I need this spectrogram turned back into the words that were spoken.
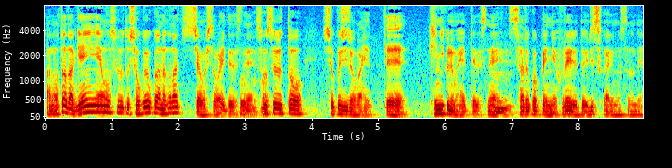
あのただ減塩をすると食欲がなくなっちゃう人がいてですね、うん、そうすると食事量が減って筋肉量も減ってですね、うん、サルコペンに触れるというリスクがありますので、ま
